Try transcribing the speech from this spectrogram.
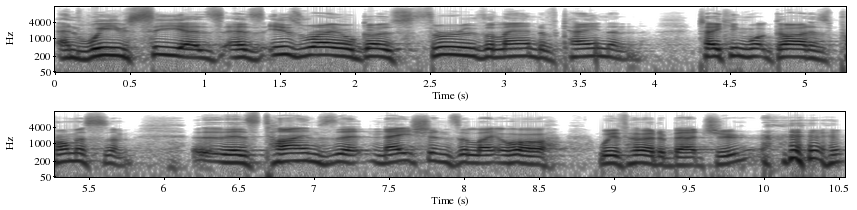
and we see as, as Israel goes through the land of Canaan, taking what God has promised them, there's times that nations are like, oh, we've heard about you.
